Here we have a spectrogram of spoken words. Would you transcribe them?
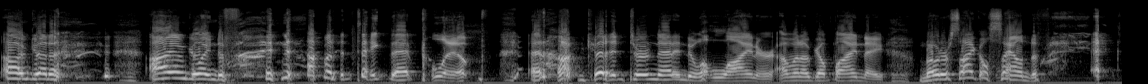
I'm gonna. I am going to find. I'm gonna take that clip and I'm gonna turn that into a liner. I'm gonna go find a motorcycle sound effect.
